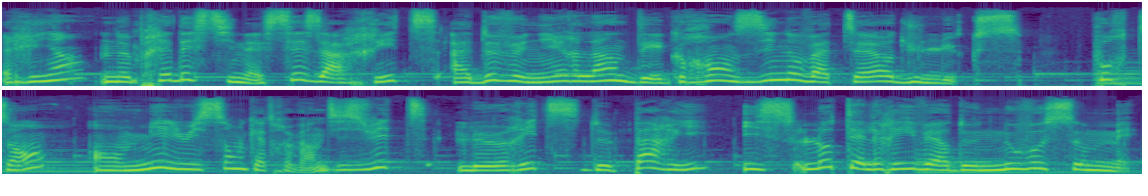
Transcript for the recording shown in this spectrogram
Rien ne prédestinait César Ritz à devenir l'un des grands innovateurs du luxe. Pourtant, en 1898, le Ritz de Paris hisse l'hôtellerie vers de nouveaux sommets.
